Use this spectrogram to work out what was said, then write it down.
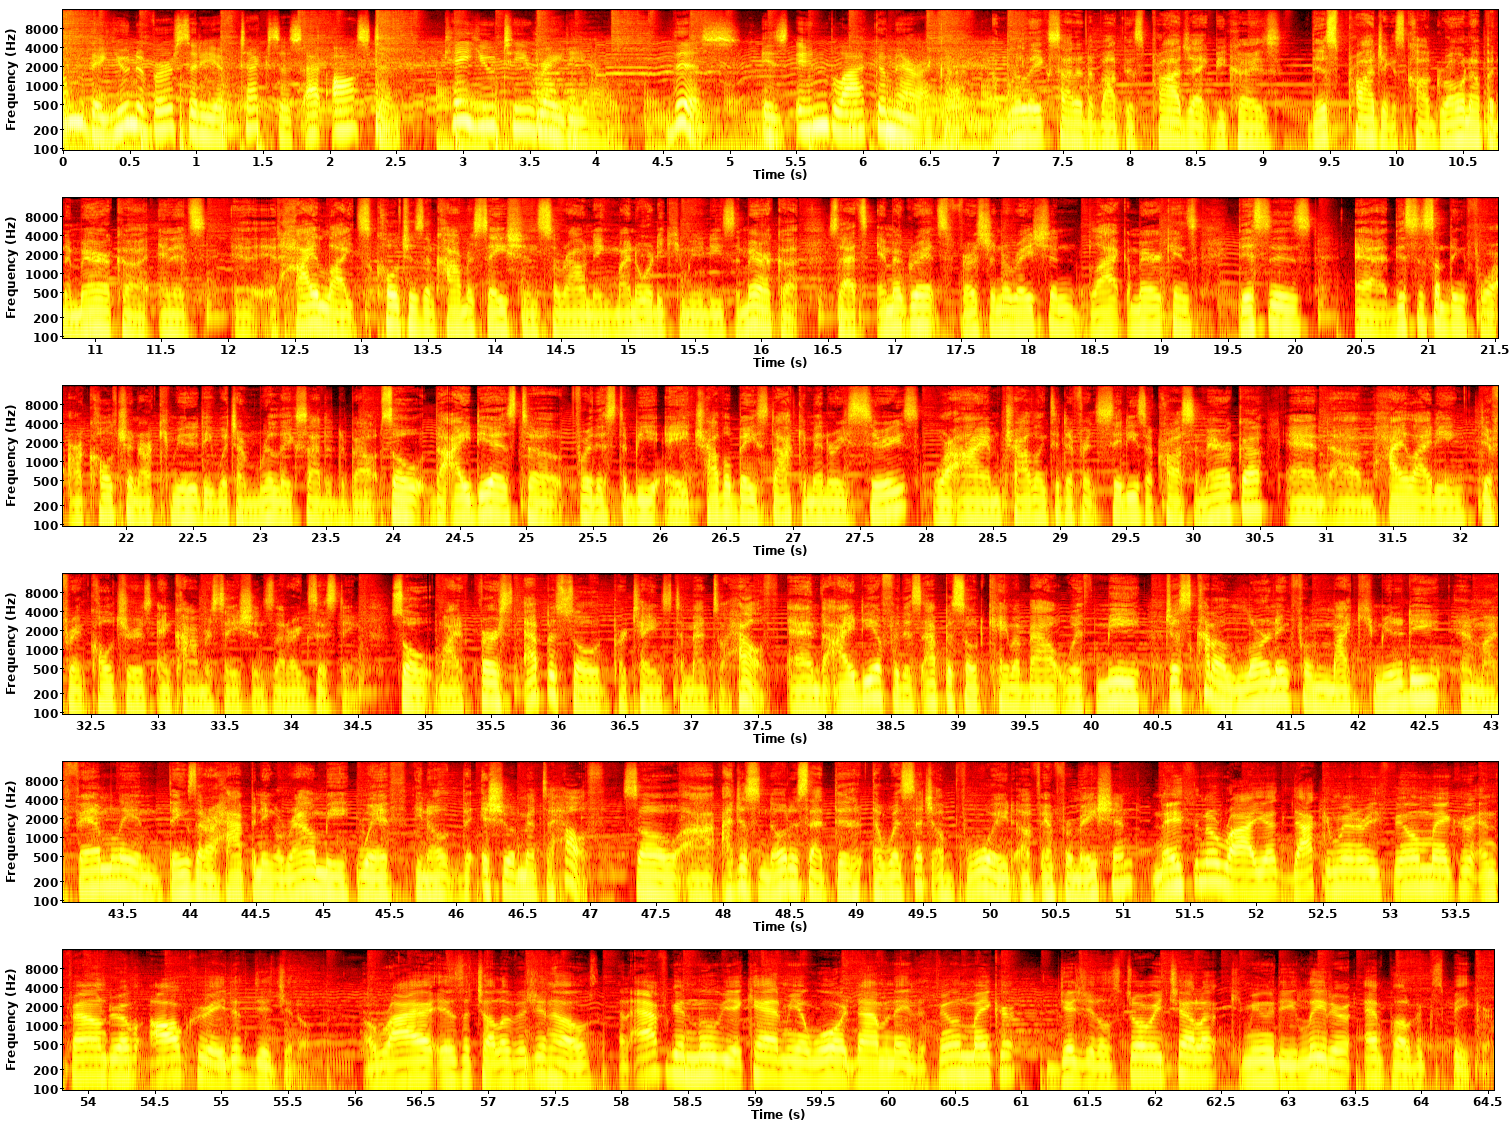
From the University of Texas at Austin, KUT Radio. This is In Black America. I'm really excited about this project because this project is called Growing Up in America, and it's it highlights cultures and conversations surrounding minority communities in America. So that's immigrants, first generation, Black Americans. This is uh, this is something for our culture and our community, which I'm really excited about. So the idea is to for this to be a travel-based documentary series where I am traveling to different cities across America and um, highlighting different cultures and conversations that are existing. So my first episode pertains to mental health, and the idea for this episode came about with me just kind of learning from my community and my family and things that are happening around me with you know the issue of mental health. So uh, I just noticed that there, there, was such a void of information. Nathan Araya, documentary filmmaker and founder of All Creative Digital. Araya is a television host, an African Movie Academy Award nominated filmmaker, digital storyteller, community leader, and public speaker.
